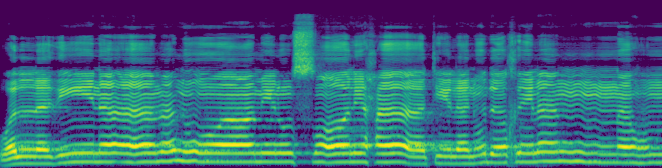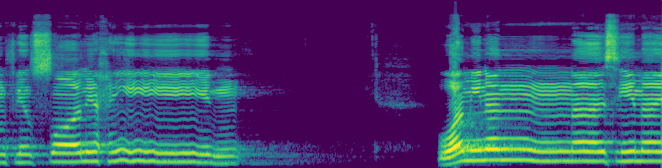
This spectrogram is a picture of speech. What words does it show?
والذين آمنوا وعملوا الصالحات لندخلنهم في الصالحين. ومن الناس من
